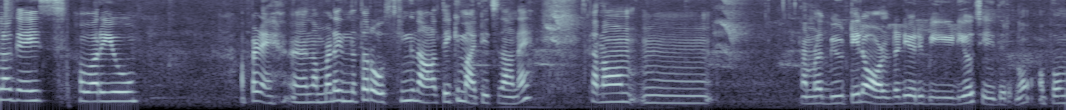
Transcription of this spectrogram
Hello guys how are you അപ്പോഴേ നമ്മുടെ ഇന്നത്തെ റോസ്റ്റിംഗ് നാളത്തേക്ക് മാറ്റി വെച്ചതാണേ. കാരണം നമ്മൾ ബ്യൂട്ടിയിൽ ഓൾറെഡി ഒരു വീഡിയോ ചെയ്തിരുന്നു. അപ്പം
